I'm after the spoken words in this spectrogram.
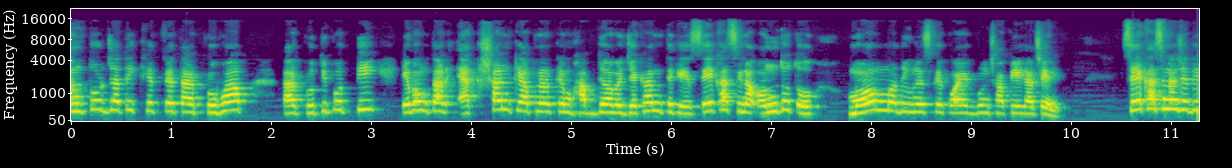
আন্তর্জাতিক ক্ষেত্রে তার প্রভাব, তার প্রতিপত্তি এবং তার অ্যাকশনকে আপনাকে ভাবতে হবে যেখান থেকে শেখ হাসিনা অন্তত মোহাম্মদ ইউনেসকে কয়েক গুণ ছাপিয়ে গেছেন। শেখ হাসিনা যদি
